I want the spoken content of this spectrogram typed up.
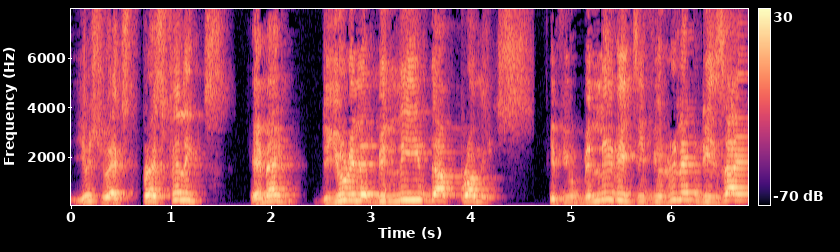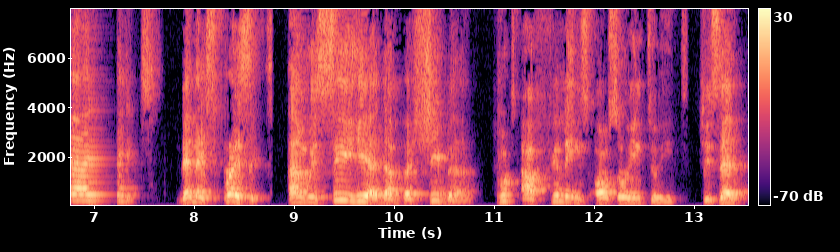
you should express feelings. Amen. Do you really believe that promise? If you believe it, if you really desire it, then express it. And we see here that Bathsheba put her feelings also into it. She said,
